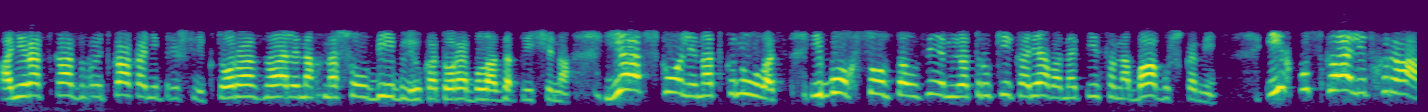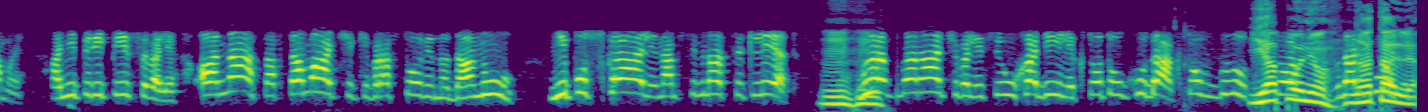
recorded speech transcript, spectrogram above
они рассказывают, как они пришли. Кто в развалинах нашел Библию, которая была запрещена. Я в школе наткнулась, и Бог создал землю от руки коряво написано бабушками. Их пускали в храмы, они переписывали. А нас, автоматчики в Ростове-на-Дону, не пускали, нам 17 лет. Угу. Мы разворачивались и уходили, кто-то куда, кто в блуд. Я понял, Наталья,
